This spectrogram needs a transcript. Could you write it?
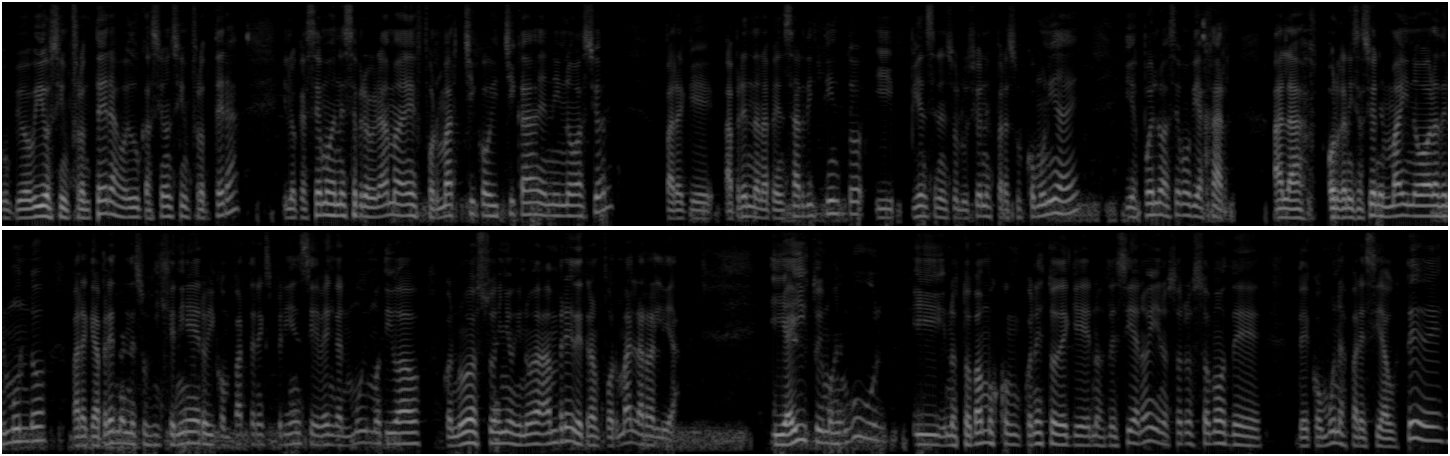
Bio Sin Fronteras o Educación Sin Fronteras, y lo que hacemos en ese programa es formar chicos y chicas en innovación para que aprendan a pensar distinto y piensen en soluciones para sus comunidades, y después los hacemos viajar a las organizaciones más innovadoras del mundo para que aprendan de sus ingenieros y compartan experiencia y vengan muy motivados con nuevos sueños y nueva hambre de transformar la realidad. Y ahí estuvimos en Google y nos topamos con, con esto de que nos decían, oye, nosotros somos de, de comunas parecidas a ustedes,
